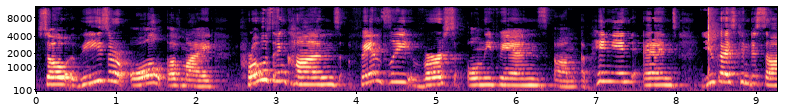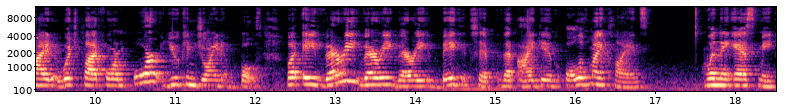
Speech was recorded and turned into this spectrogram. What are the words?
So these are all of my pros and cons, Fansly versus OnlyFans um, opinion, and you guys can decide which platform or you can join both. But a very, very, very big tip that I give all of my clients when they ask me,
